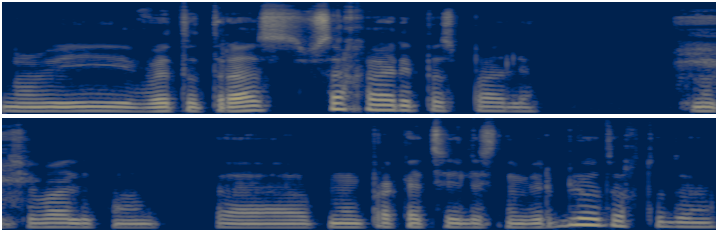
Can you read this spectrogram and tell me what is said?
Ну и в этот раз в Сахаре поспали. Ночевали там. Э, мы прокатились на верблюдах туда.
